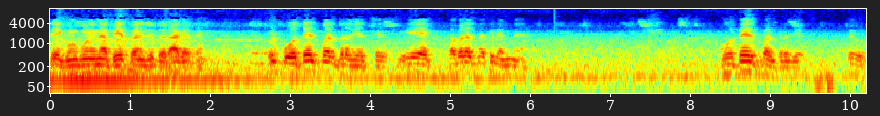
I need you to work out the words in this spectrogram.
તે ગુણગુણીના ભેદ પણ જોતો રાગ હશે. પણ પોતે જ પર દ્રવ્ય છે. એ ખબર જ નથી ને એમને. પોતે જ પર દ્રવ્ય શું?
